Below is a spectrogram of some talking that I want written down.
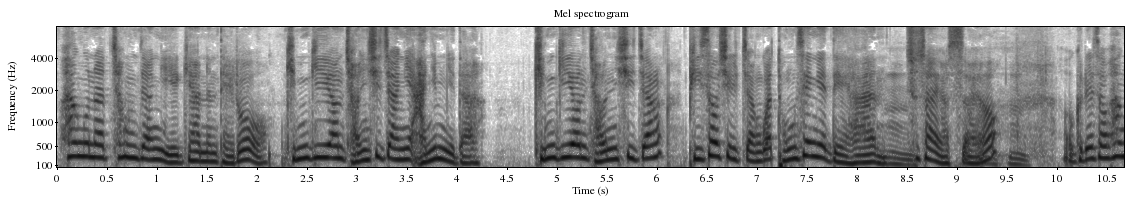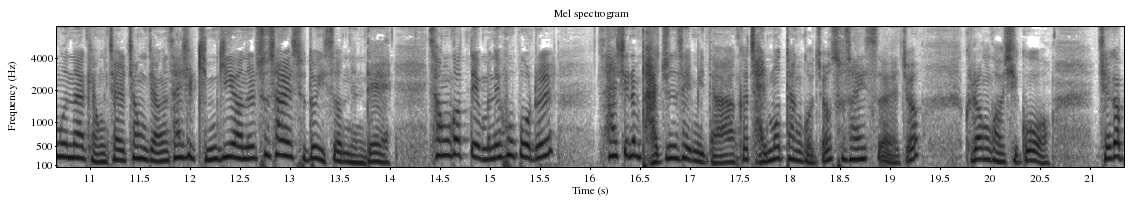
황운하 청장이 얘기하는 대로 김기현 전 시장이 아닙니다. 김기현 전 시장 비서실장과 동생에 대한 음. 수사였어요. 음. 음. 어, 그래서 황운하 경찰청장은 사실 김기현을 수사할 수도 있었는데 선거 때문에 후보를 사실은 봐준 셈이다. 그 잘못한 거죠. 수사했어야죠. 그런 것이고 제가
